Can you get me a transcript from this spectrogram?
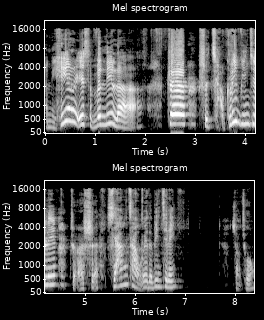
and here is vanilla. 这儿是巧克力冰淇淋，这是香草味的冰淇淋。小熊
